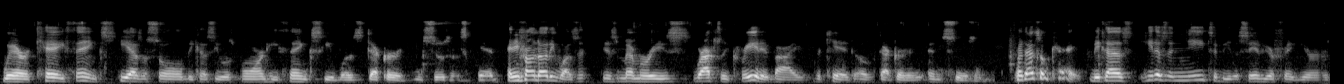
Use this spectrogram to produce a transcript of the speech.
where Kay thinks he has a soul because he was born. He thinks he was Deckard and Susan's kid. And he found out he wasn't. His memories were actually created by the kid of Deckard and Susan. But that's okay because he doesn't need to be the savior figure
